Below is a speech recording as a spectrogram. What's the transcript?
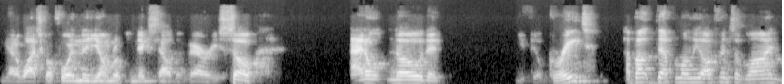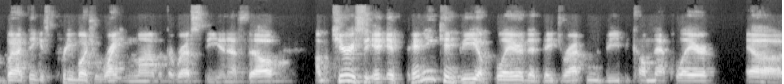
you got to watch go forward. And the young rookie Nick Saldiveri. So I don't know that you feel great about depth along the offensive line, but I think it's pretty much right in line with the rest of the NFL. I'm curious if, Penning can be a player that they draft him to be, become that player, uh,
